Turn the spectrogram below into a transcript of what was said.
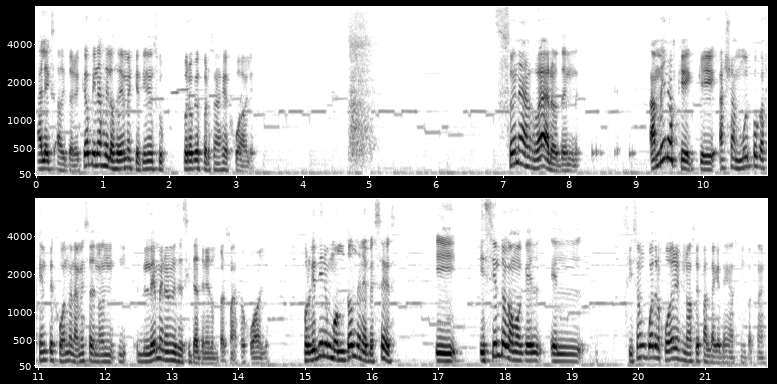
Alex Auditorio, ¿qué opinas de los DMs que tienen sus propios personajes jugables? suena raro. A menos que, haya muy poca gente jugando en la mesa, no, M no necesita tener un personaje jugable. Porque tiene un montón de NPCs. Y, siento como que el, si son cuatro jugadores no hace falta que tengas un personaje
